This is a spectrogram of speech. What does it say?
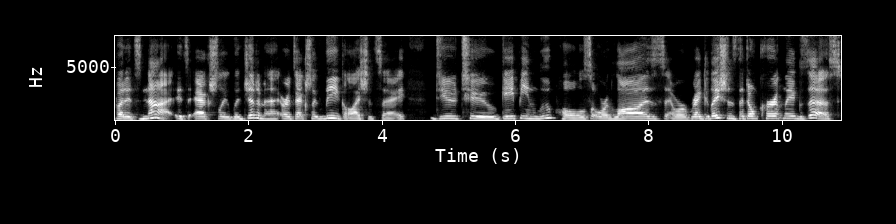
but it's not. It's actually legitimate, or it's actually legal, I should say, due to gaping loopholes or laws or regulations that don't currently exist,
